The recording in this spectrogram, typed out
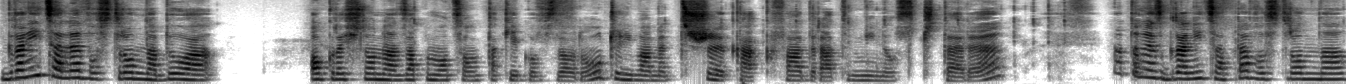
Granica lewostronna była określona za pomocą takiego wzoru, czyli mamy 3k kwadrat minus 4. Natomiast granica prawostronna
